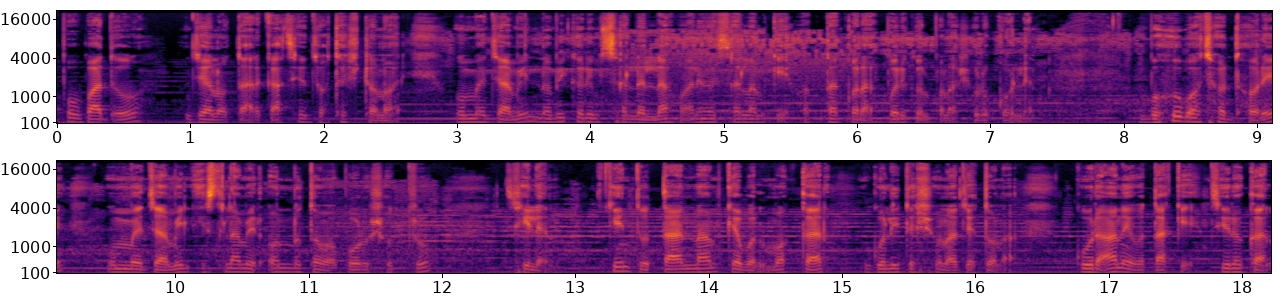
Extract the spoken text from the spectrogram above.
অপবাদও যেন তার কাছে যথেষ্ট নয়। উম্মে জামিল নবী করিম সাল্লাহ আলহামকে হত্যা করার পরিকল্পনা শুরু করলেন। বহু বছর ধরে উম্মে জামিল ইসলামের অন্যতম বড় শত্রু ছিলেন, কিন্তু তার নাম কেবল মক্কার গলিতে শোনা যেত না। কোরআনেও তাকে চিরকাল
